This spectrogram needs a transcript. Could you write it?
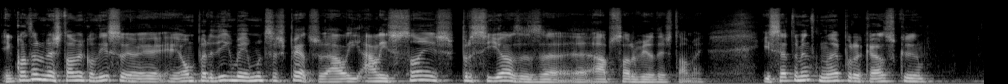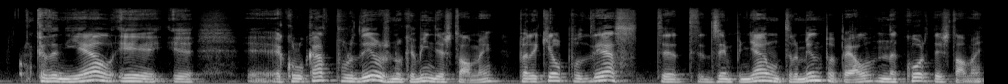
Encontramos neste homem, como disse, é, é um paradigma em muitos aspectos. Há, li- há lições preciosas a, a absorver deste homem. E certamente que não é por acaso que, que Daniel é, é, é colocado por Deus no caminho deste homem para que ele pudesse te- te desempenhar um tremendo papel na corte deste homem.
